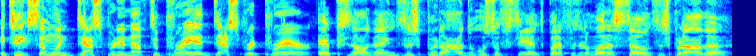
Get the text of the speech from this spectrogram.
It takes someone desperate enough to pray a desperate prayer. É preciso alguém desesperado o suficiente para fazer uma oração desesperada.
